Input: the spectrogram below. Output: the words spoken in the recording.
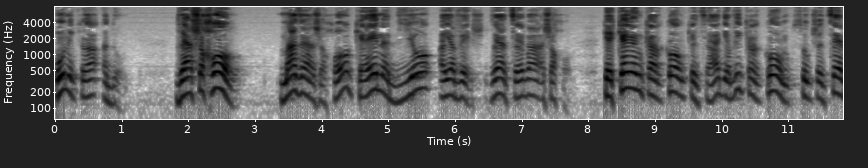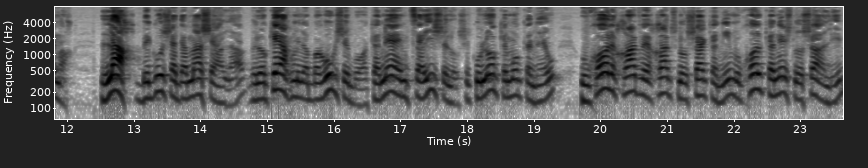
הוא נקרא אדום. והשחור, מה זה השחור? כעין הדיו היבש, זה הצבע השחור. כקרן כרכום כיצד? יביא כרכום, סוג של צמח, לח בגוש אדמה שעליו, ולוקח מן הברור שבו, הקנה האמצעי שלו, שכולו כמו קנהו, ובכל אחד ואחד שלושה קנים, ובכל קנה שלושה עלים,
